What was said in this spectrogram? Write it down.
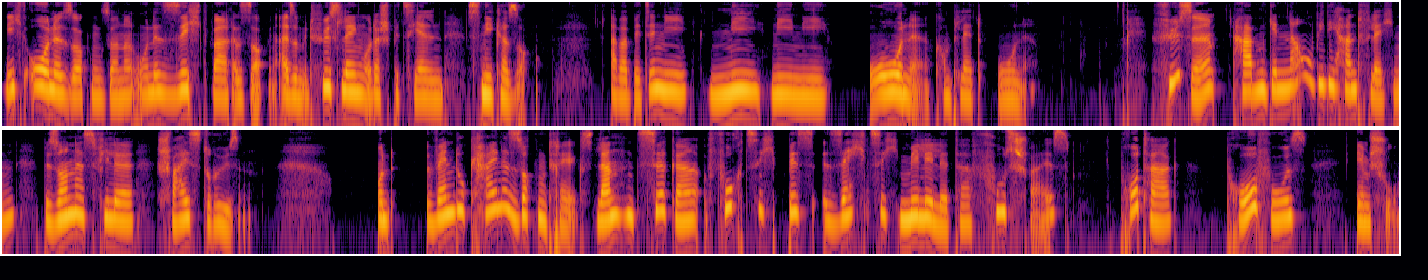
Nicht ohne Socken, sondern ohne sichtbare Socken, also mit Füßlingen oder speziellen Sneakersocken. Aber bitte nie, nie, nie, nie ohne, komplett ohne. Füße haben genau wie die Handflächen besonders viele Schweißdrüsen. Und wenn du keine Socken trägst, landen circa 50 bis 60 Milliliter Fußschweiß pro Tag pro Fuß im Schuh.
